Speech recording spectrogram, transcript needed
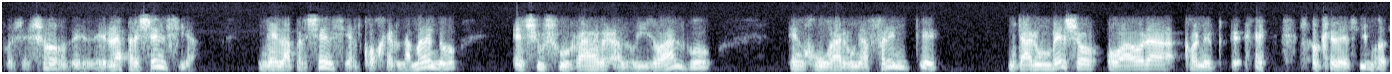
pues eso, de, la presencia, de la presencia, el coger la mano, el susurrar al oído algo, enjugar una frente, dar un beso o ahora con el, lo que decimos,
